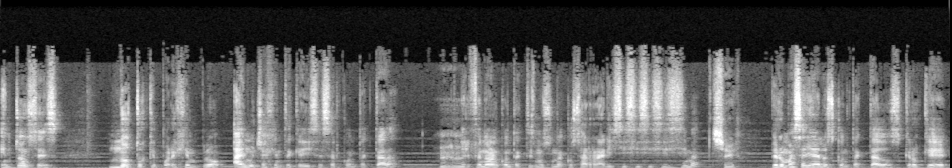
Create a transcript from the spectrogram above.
Entonces, noto que, por ejemplo, hay mucha gente que dice ser contactada. El fenómeno del contactismo es una cosa rarísima. Sí. Pero más allá de los contactados, creo que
